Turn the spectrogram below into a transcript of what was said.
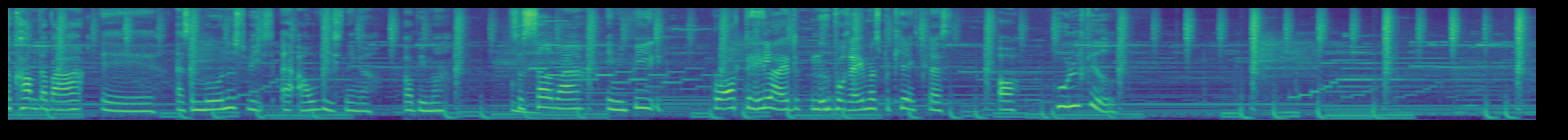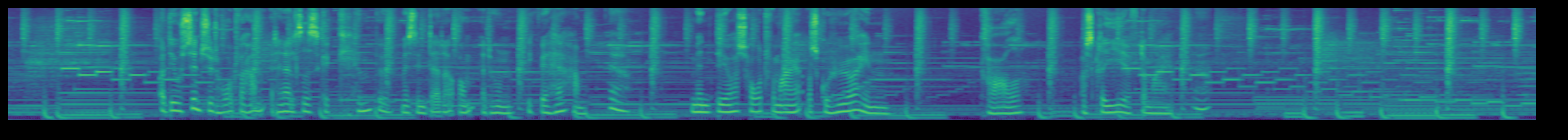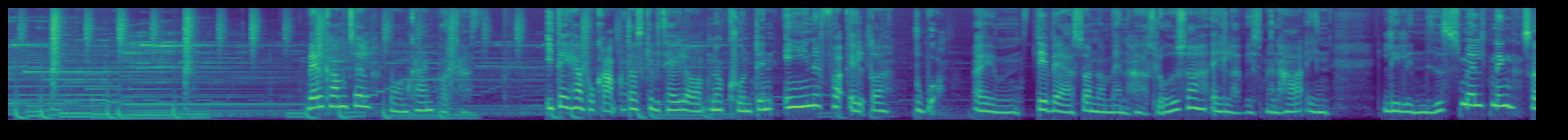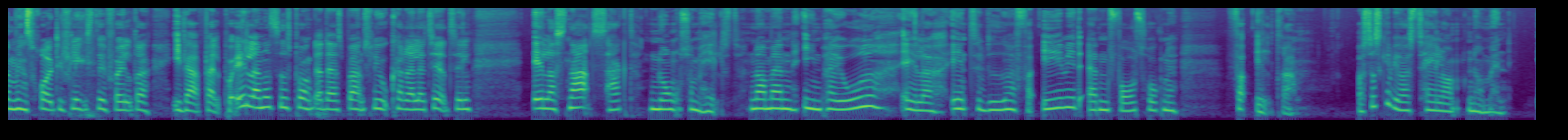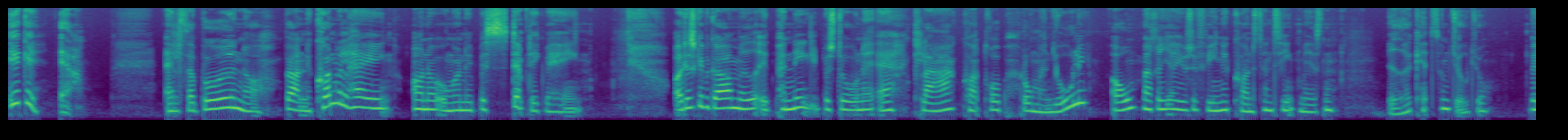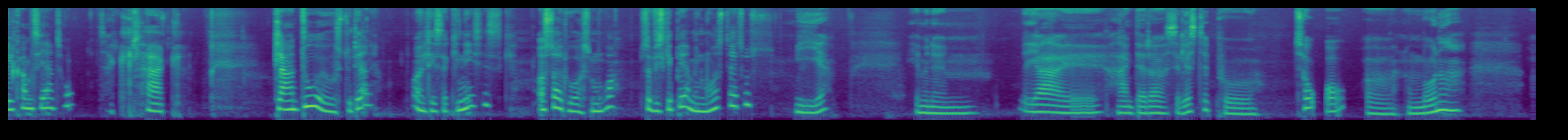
så kom der bare øh, altså månedsvis af afvisninger op i mig. Så jeg sad bare i min bil, broad daylight, nede på Remas parkeringsplads, og hulkede. Og det er jo sindssygt hårdt for ham, at han altid skal kæmpe med sin datter om, at hun ikke vil have ham. Ja. Men det er også hårdt for mig at skulle høre hende græde og skrige efter mig. Ja. Velkommen til Momkind Podcast. I det her program, der skal vi tale om, når kun den ene forælder dur. Øhm, det være så, når man har slået sig, eller hvis man har en lille nedsmeltning, som jeg tror, de fleste forældre, i hvert fald på et eller andet tidspunkt af deres børns liv, kan relatere til. Eller snart sagt når som helst. Når man i en periode, eller indtil videre for evigt, er den foretrukne forældre. Og så skal vi også tale om, når man ikke er. Altså både når børnene kun vil have en, og når ungerne bestemt ikke vil have en. Og det skal vi gøre med et panel bestående af Clara Kondrup Romagnoli og Maria Josefine Konstantin Madsen, bedre kendt som Jojo. Velkommen til jer to. Tak. Tak. Clara, du er jo studerende og læser kinesisk, og så er du også mor, så vi skal bede om en morstatus. Ja. Jamen, øhm, jeg øh, har en datter, Celeste, på to år og nogle måneder.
